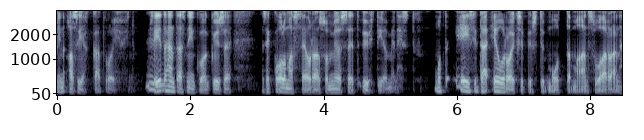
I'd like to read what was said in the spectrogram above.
niin asiakkaat voi hyvin. Mm. Siitähän tässä niin kuin on kyse. Ja se kolmas seuraus on myös se, että yhtiö menestyy. Mutta ei sitä euroiksi pysty muuttamaan suoraan.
